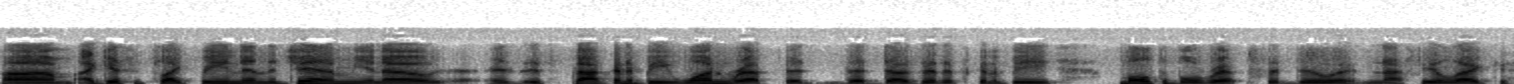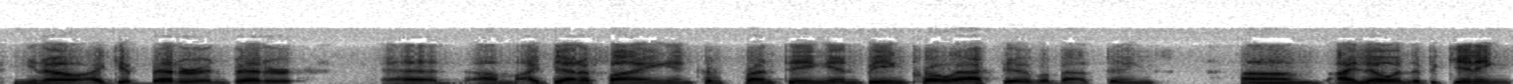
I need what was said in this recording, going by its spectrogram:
um I guess it's like being in the gym, you know, it, it's not going to be one rep that that does it. It's going to be multiple reps that do it and I feel like, you know, I get better and better at um identifying and confronting and being proactive about things um, I know in the beginning,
